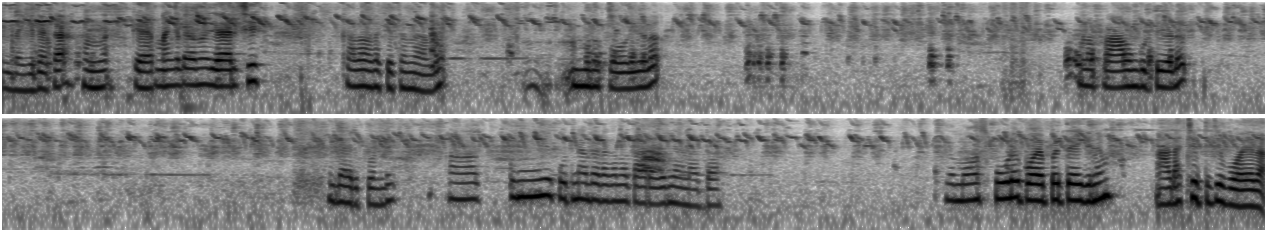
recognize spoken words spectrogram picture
എന്തെങ്കിലുമൊക്കെ ഒന്ന് കയറണമെങ്കിലോ എന്ന് വിചാരിച്ച് കഥ അടച്ചിട്ടെന്നേ ഉള്ളൂ നമ്മുടെ കോഴികൾ നമ്മളെ പ്രാവും കുട്ടികൾ എല്ലാവരും ഉണ്ട്. ആ കുഞ്ഞ് കുട്ടിനകത്ത് കിടക്കുന്ന തറകഞ്ഞാണ് കേട്ടോ നമ്മൾ സ്കൂളിൽ പോയപ്പോഴത്തേക്കിനും അടച്ചിട്ടിട്ട് പോയതാ.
